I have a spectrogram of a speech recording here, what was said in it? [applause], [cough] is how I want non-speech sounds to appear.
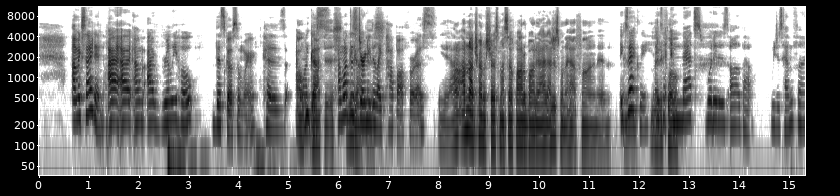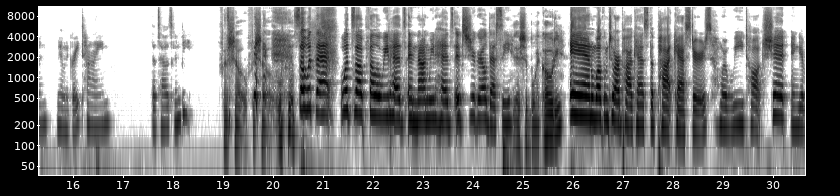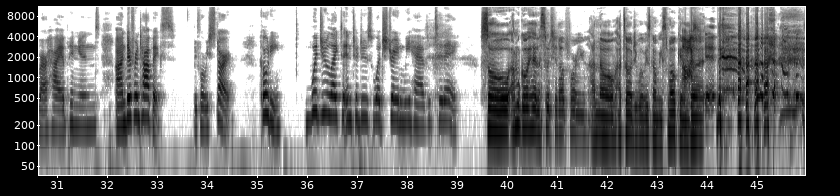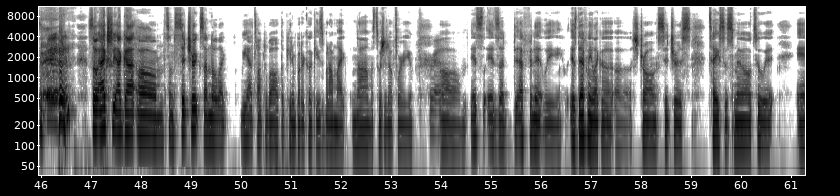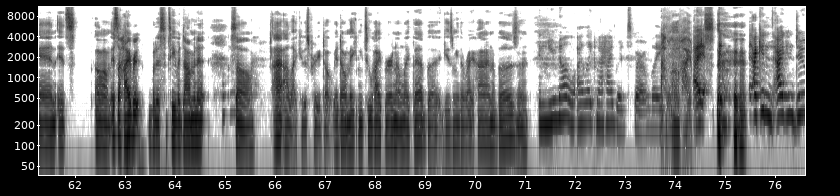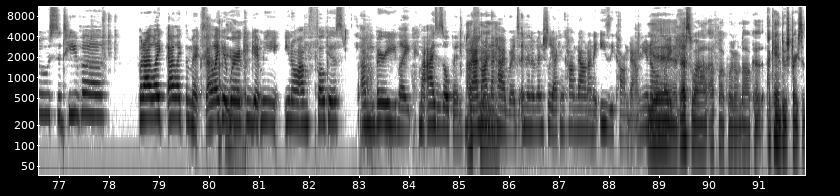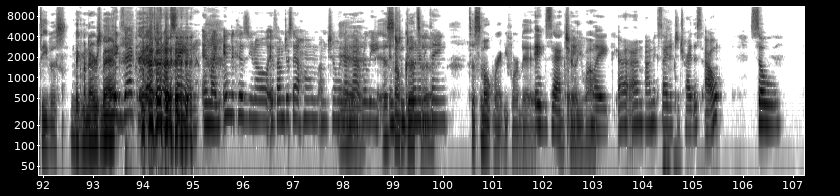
I'm excited. I I I'm, I really hope this go somewhere cuz I Oh, want this, this. I want We this journey to like pop off for us. Yeah, I, I'm not trying to stress myself out about it. I, I just want to have fun and Exactly. and let it flow. And that's what it is all about. We just having fun. We having a great time. That's how it's going to be. For [laughs] sure, for sure. [laughs] So with that, what's up, fellow weed heads and non-weed heads? It's your girl Dessie, it's your boy Kodi. and welcome to our podcast, The Podcasters, where we talk shit and give our high opinions on different topics. Before we start, Kodi, would you like to introduce what strain we have today? So I'm gonna go ahead and switch it up for you. I know I told you what we was gonna be smoking, Ah, but [laughs] so actually I got um some citrix. I know like we had talked about the peanut butter cookies, but I'm like, nah, I'm gonna switch it up for you. Bruh. Um, it's it's a definitely it's definitely like a, a strong citrus taste and smell to it, and it's um it's a hybrid, but it's sativa dominant. Okay. So I, I like it. It's pretty dope. It don't make me too hyper or nothing like that, but it gives me the right high and the buzz, and and you know, I like my hybrids, bro. Like, I love I- hybrids. [laughs] I can I can do sativa, but I like I like the mix. I like it where it can get me. You know, I'm focused. I'm very like my eyes is open when I I'm on the hybrids, and then eventually I can calm down on an easy calm down. You know, yeah, like that's why I, I fuck with them, dog. Cause I can't do straight sativas. Make my nerves bad. exactly that's what I'm saying. [laughs] And like indicas, you know, if I'm just at home, I'm chilling. I'm not really it's interested in something doing to- anything. to smoke right before bed. Exactly. chill you out. Like I, I'm I'm excited to try this out. So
